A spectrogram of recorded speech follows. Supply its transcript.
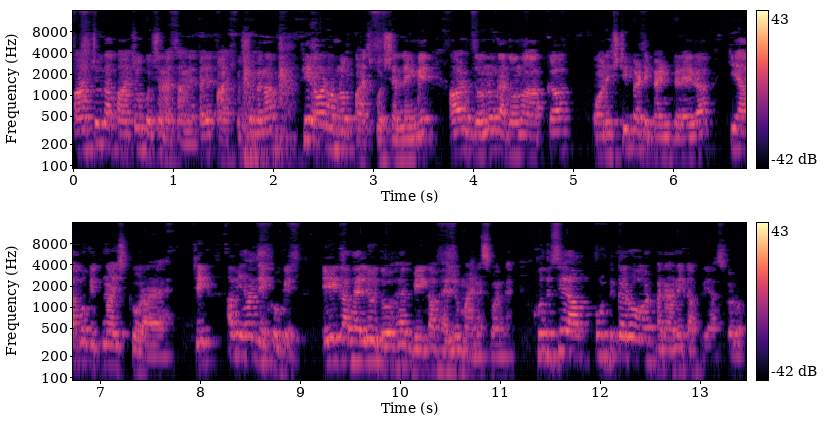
पाँचों का पाँचों क्वेश्चन आसान है, पहले पाँच क्वेश्चन बनाओ, फिर और हम लोग पाँच क्वेश्चन लेंगे, और दोनों का दोनों आपका ऑनेस्टी पर डिपेंड करेगा कि आपको कितना स्कोर आया है, ठीक? अब यहाँ देखोगे ए का वैल्यू दो है बी का वैल्यू माइनस वन है, खुद से आप पुट करो और बनाने का प्रयास करो।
